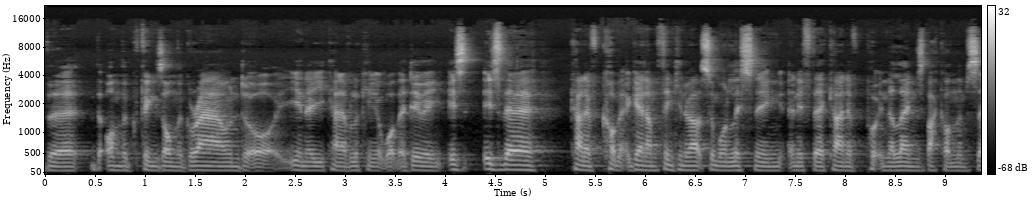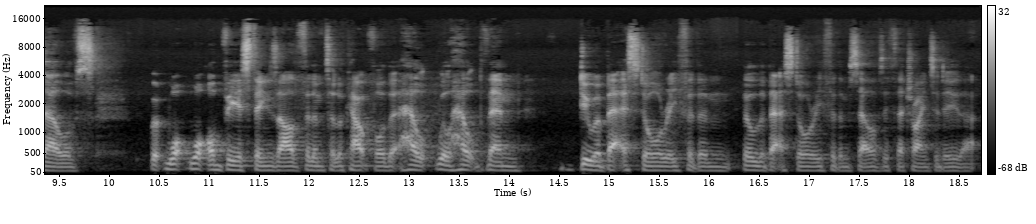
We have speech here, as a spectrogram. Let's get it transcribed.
the, the, on the things on the ground or you know you're kind of looking at what they're doing. Is is there kind of comment again i'm thinking about someone listening and if they're kind of putting the lens back on themselves but what what obvious things are for them to look out for that help will help them do a better story for them build a better story for themselves if they're trying to do that?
